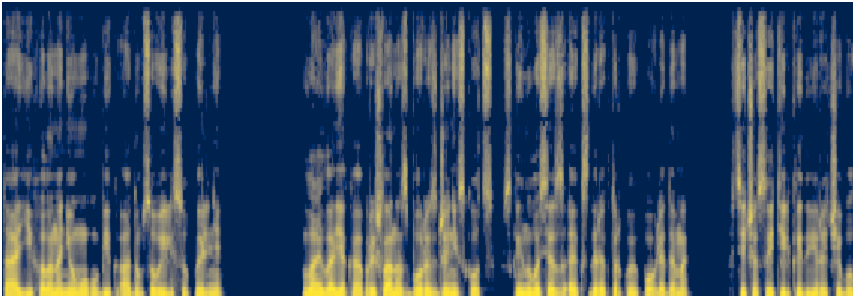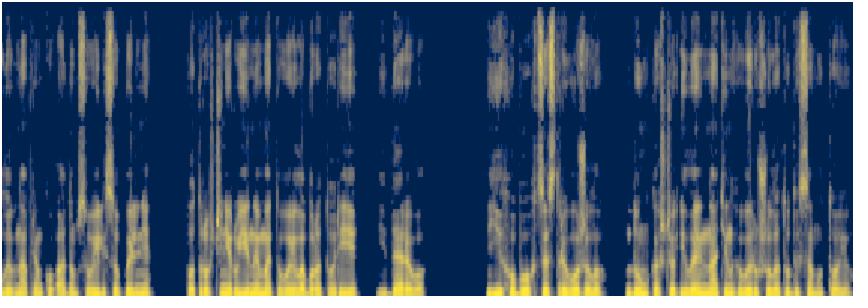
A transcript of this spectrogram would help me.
та їхала на ньому у бік Адамсової лісопильні. Лайла, яка прийшла на збори з Дженні Скотс, скинулася з екс-директоркою поглядами. В ці часи тільки дві речі були в напрямку Адамсової лісопильні потрощені руїни метової лабораторії і дерево. Їх обох це стривожило думка, що Ілейн Натінг вирушила туди самотою.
